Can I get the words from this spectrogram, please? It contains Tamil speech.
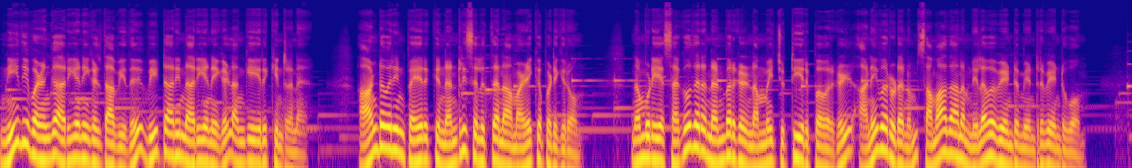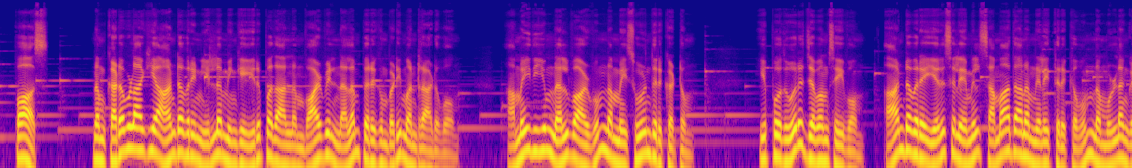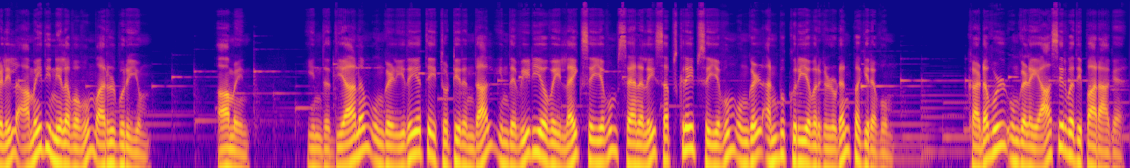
நீதி வழங்க அரியணைகள் தாவிது வீட்டாரின் அரியணைகள் அங்கே இருக்கின்றன. ஆண்டவரின் பெயருக்கு நன்றி செலுத்த நாம் அழைக்கப்படுகிறோம். நம்முடைய சகோதர நண்பர்கள் நம்மை சுற்றியிருப்பவர்கள் அனைவருடனும் சமாதானம் நிலவ வேண்டும் என்று வேண்டுவோம். பாஸ் நம் கடவுளாகிய ஆண்டவரின் இல்லம் இங்கே இருப்பதால் நம் வாழ்வில் நலம் பெருகும்படி மன்றாடுவோம். அமைதியும் நல்வாழ்வும் நம்மை சூழ்ந்திருக்கட்டும். இப்போது ஒரு ஜெபம் செய்வோம். ஆண்டவரை எருசலேமில் சமாதானம் நிலைத்திருக்கவும் நம் உள்ளங்களில் அமைதி நிலவவும் அருள் புரியும். ஆமேன். இந்த தியானம் உங்கள் இதயத்தை தொட்டிருந்தால் இந்த வீடியோவை லைக் செய்யவும் சேனலை சப்ஸ்கிரைப் செய்யவும் உங்கள் அன்புக்குரியவர்களுடன் பகிரவும். கடவுள் உங்களை ஆசிர்வதிப்பாராக.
